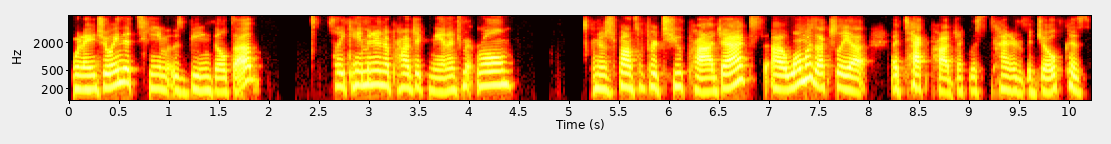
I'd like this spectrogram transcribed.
when I joined the team, it was being built up. So I came in in a project management role and was responsible for two projects. Uh, one was actually a, a tech project, was kind of a joke because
